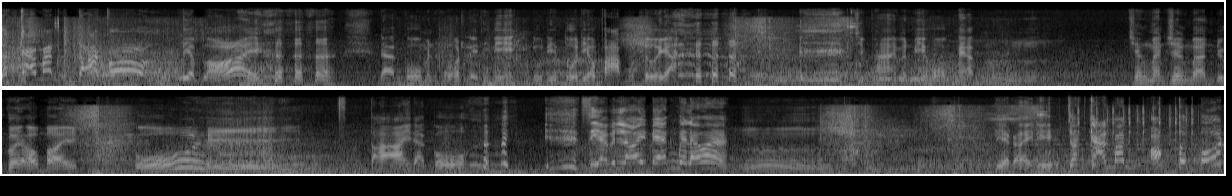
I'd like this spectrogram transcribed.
จัดการมันดาโกเรียบร้อย ดาโกมันโหดเลยทีนี้ ดูดิตัวเดียวปราบหมดเลยอะ ชิบหายมันมีหกนะครับ เชิงมันเชิงมันเดี๋ยวก็เอาใหม่ โอ้ย ตายดาโก้ เสียเป็นร้อยแบงค์ไปแล้วอะเรียกอะไรดี จัดการมันออกตปุส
